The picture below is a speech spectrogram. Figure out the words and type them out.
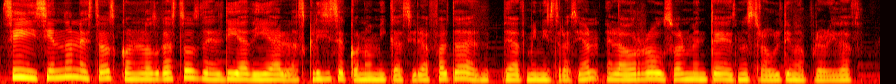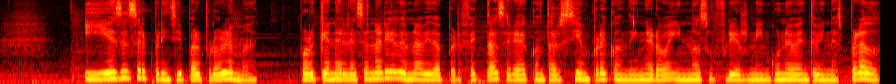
Sí, siendo honestos, con los gastos del día a día, las crisis económicas y la falta de, administración, el ahorro usualmente es nuestra última prioridad. Y ese es el principal problema, porque en el escenario de una vida perfecta sería contar siempre con dinero y no sufrir ningún evento inesperado.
